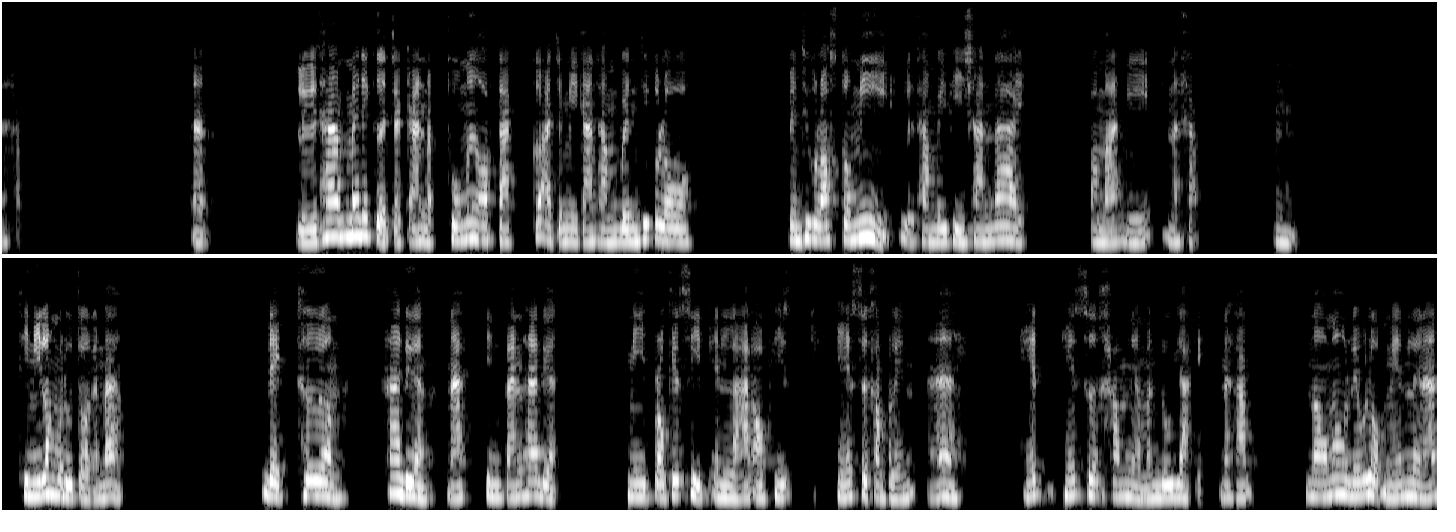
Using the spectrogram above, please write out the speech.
นะครับอ่า หรือถ้าไม่ได้เกิดจากการแบบ tumor obstruct ก็อาจจะมีการทำ ventriculo ventriculostomy หรือทำ VP shunt ได้ประมาณนี้นะครับ อืม ทีนี้ลองมาดูโจทย์กันบ้าง เด็กเทอมห้าเดือนนะ infant ห้าเดือน มี progressive enlarge of his head circumference อ่า head head circum เนี่ยมันดูใหญ่นะครับ normal development เลยนะ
